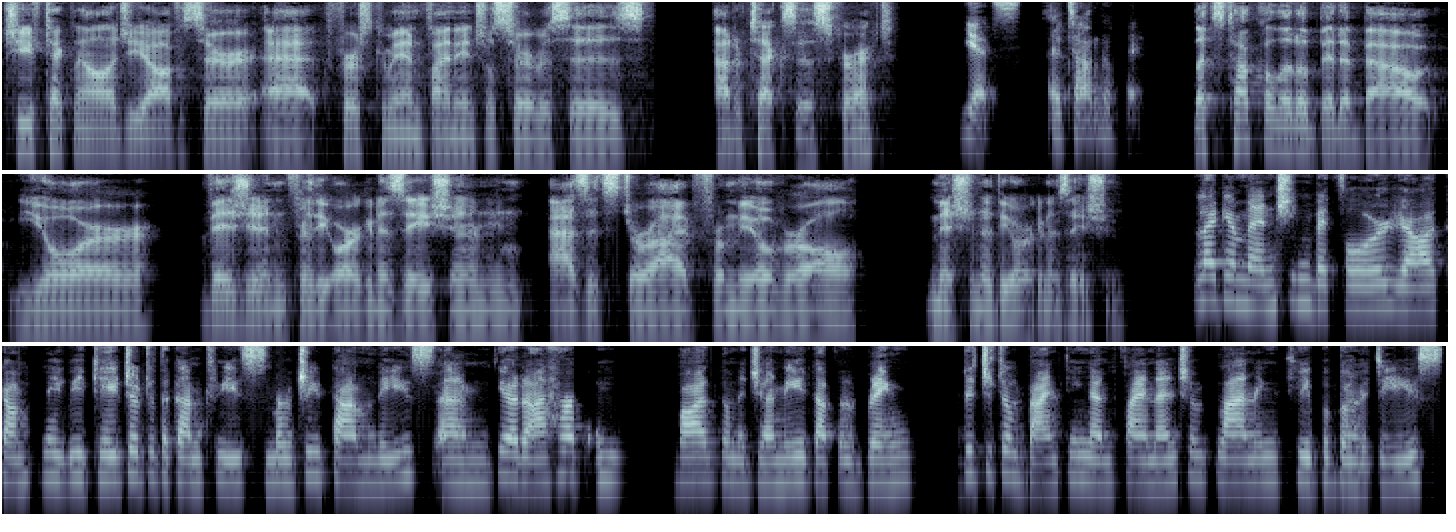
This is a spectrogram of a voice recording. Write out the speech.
chief technology officer at First Command Financial Services out of Texas, correct? Yes, it's out of it. Let's talk a little bit about your vision for the organization as it's derived from the overall mission of the organization. Like I mentioned before, our company, we cater to the country's military families. And here I have embarked on a journey that will bring digital banking and financial planning capabilities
